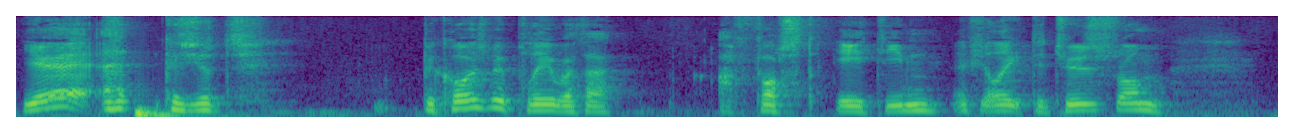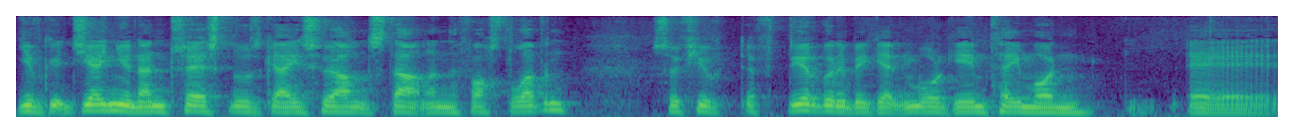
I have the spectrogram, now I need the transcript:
Yeah, because you're t- because we play with a, a first eighteen, if you like, to choose from. You've got genuine interest in those guys who aren't starting in the first eleven. So if you if they're going to be getting more game time on uh,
